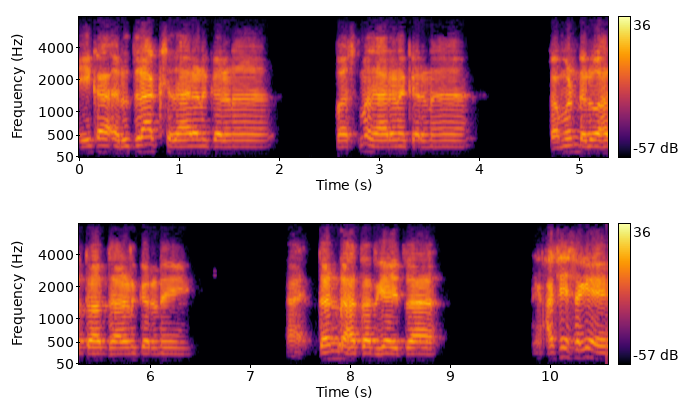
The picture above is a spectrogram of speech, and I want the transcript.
एका रुद्राक्ष धारण करणं भस्म धारण करणं कमंडलू हातात धारण करणे दंड हातात घ्यायचा. असे सगळे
